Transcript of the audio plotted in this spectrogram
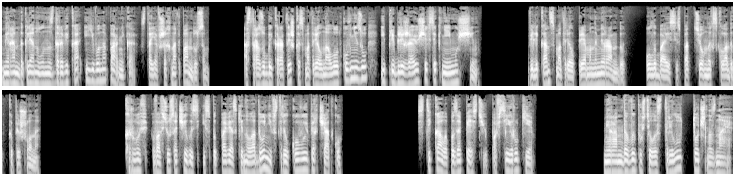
Миранда глянула на здоровяка и его напарника, стоявших над пандусом. Острозубый коротышка смотрел на лодку внизу и приближающихся к ней мужчин. Великан смотрел прямо на Миранду, улыбаясь из-под темных складок капюшона. Кровь вовсю сочилась из-под повязки на ладони в стрелковую перчатку, стекала по запястью, по всей руке. Миранда выпустила стрелу, точно зная,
